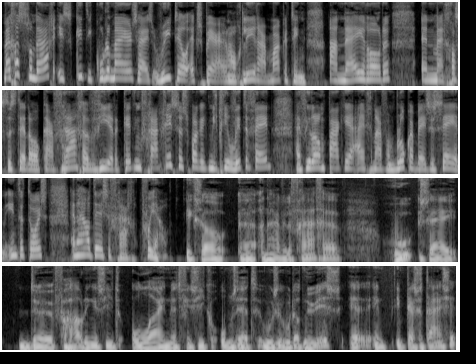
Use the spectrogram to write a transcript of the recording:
Mijn gast vandaag is Kitty Koelemeijer. Zij is retail-expert en hoogleraar marketing aan Nijrode. En mijn gasten stellen elkaar vragen via de kettingvraag. Gisteren sprak ik Michiel Witteveen. Hij viel al een paar keer eigenaar van Blokker, BCC en Intertoys. En hij had deze vraag voor jou. Ik zou eh, aan haar willen vragen hoe zij de verhoudingen ziet online met fysieke omzet, hoe, hoe dat nu is in, in percentage.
